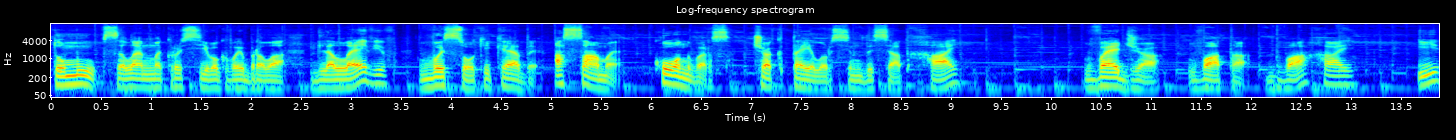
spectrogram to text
Тому вселенна кросівок вибрала для левів високі кеди, а саме Converse Chuck Taylor 70 High, Веджа Vata 2 High і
